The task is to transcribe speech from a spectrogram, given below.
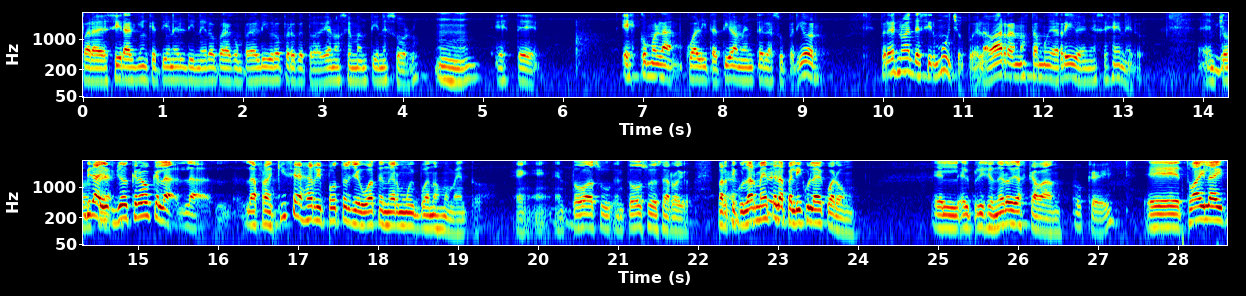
para decir a alguien que tiene el dinero para comprar el libro, pero que todavía no se mantiene solo, este es como la cualitativamente la superior. Pero es no es decir mucho, pues la barra no está muy arriba en ese género. Yo- Mira, yo, yo creo que la, la, la franquicia de Harry Potter llegó a tener muy buenos momentos en, en, toda su, en todo su desarrollo. Particularmente Sí. la película de Cuarón, el, el prisionero de Azkaban. Ok. Eh, Twilight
